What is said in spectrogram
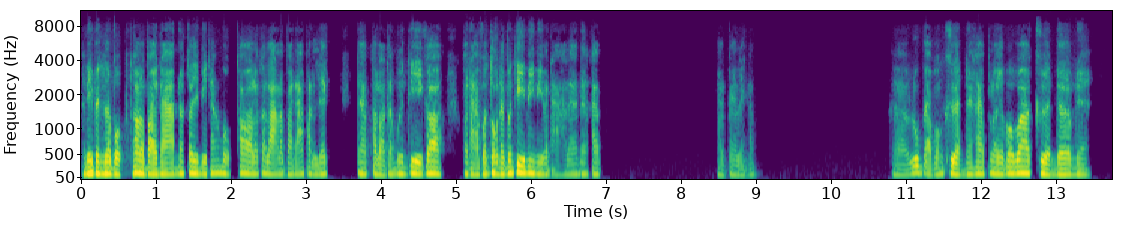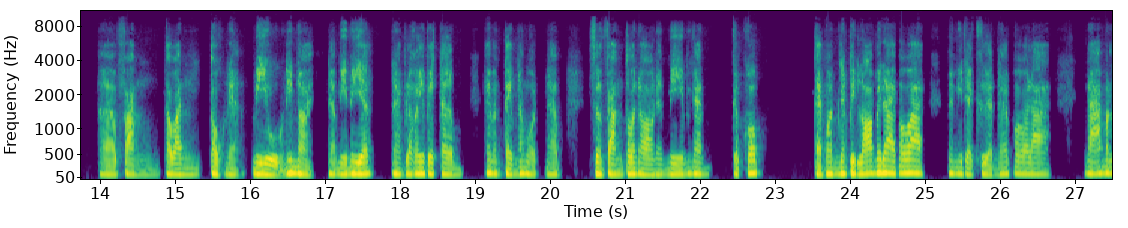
อันนี้เป็นระบบท่อระบายน้ำนะก็จะมีทั้งระบบท่อแล้วก็รางระบายน้ำพันเล็กนะครับ ตลอดทั้งพื้นที่ก็ปัญหาฝนตกในพื้นที่ไม่มีปัญหาแล้วนะครับไปไปเลยครับเอ่อรูปแบบของเขื่อนนะครับ เราจะพบว่าเขื่อนเดิมเนี่ยเอ่อฝั่งตะวันตกเนี่ยมีอยู่นิดหน่อยนะมีไม่เยอะนะครับเราก็จะไปเติมให้มันเต็มทั้งหมดนะครับ ส่วนฝั่งตะวันออกเนี่ยมีเหมือนกันเกือบครบ แต่มันยังปิดล้อมไม่ได้เพราะว่าไม่มีแต่เขื่อนนะครับพอเวลาน้ำมัน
